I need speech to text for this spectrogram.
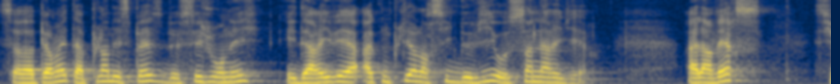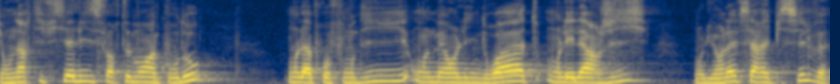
ça va permettre à plein d'espèces de séjourner et d'arriver à accomplir leur cycle de vie au sein de la rivière. A l'inverse, si on artificialise fortement un cours d'eau, on l'approfondit, on le met en ligne droite, on l'élargit, on lui enlève sa répisylve,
